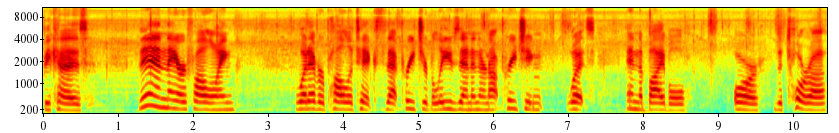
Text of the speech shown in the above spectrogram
because then they are following whatever politics that preacher believes in and they're not preaching what's in the Bible or the Torah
